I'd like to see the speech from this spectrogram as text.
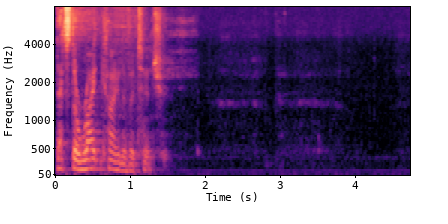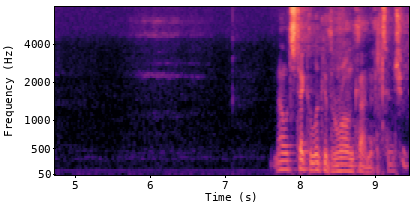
That's the right kind of attention. Now let's take a look at the wrong kind of attention.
